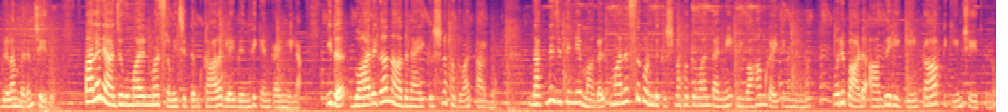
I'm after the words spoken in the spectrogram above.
വിളംബരം ചെയ്തു. പല രാജകുമാരന്മാർ ശ്രമിച്ചിട്ടും കാളകളെ ബന്ധിക്കാൻ കഴിഞ്ഞില്ല. ഇത് ദ്വാരകാനാഥനായ കൃഷ്ണ ഭഗവാൻ അറിഞ്ഞു. നഗ്നജിത്തിന്റെ മകൾ മനസ്സുകൊണ്ട് കൃഷ്ണ ഭഗവാൻ തന്നെ വിവാഹം കഴിക്കണമെന്നും ഒരുപാട് ആഗ്രഹിക്കുകയും പ്രാർത്ഥിക്കുകയും ചെയ്തിരുന്നു.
